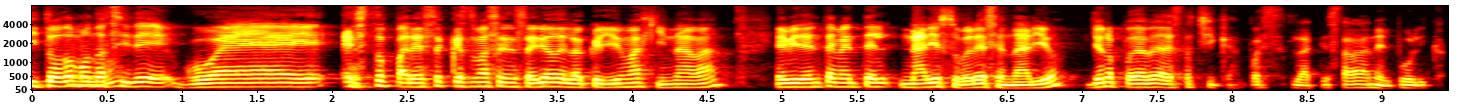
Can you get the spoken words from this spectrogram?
Y todo mundo así de, güey, esto parece que es más en serio de lo que yo imaginaba. Evidentemente nadie subió al escenario. Yo no podía ver a esta chica, pues la que estaba en el público.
